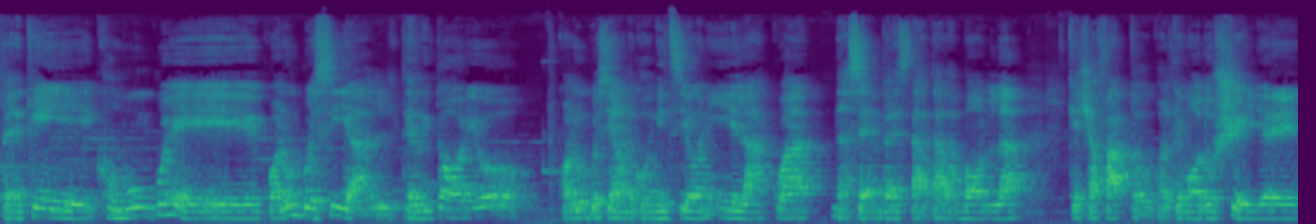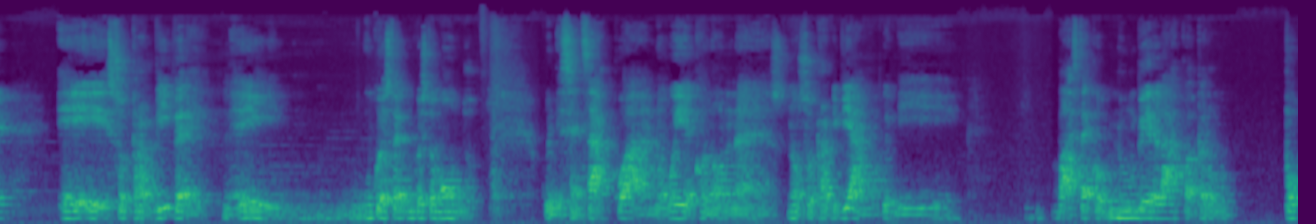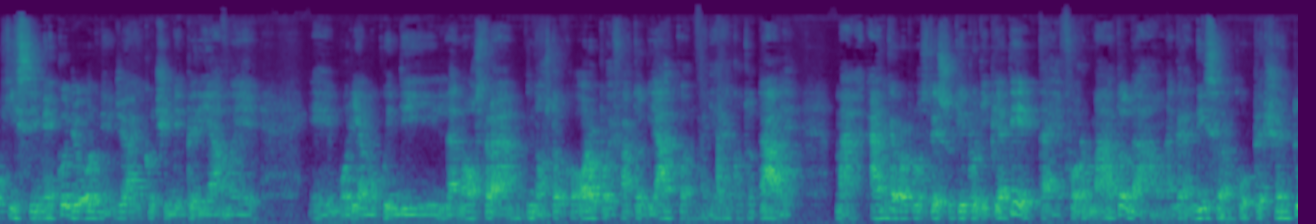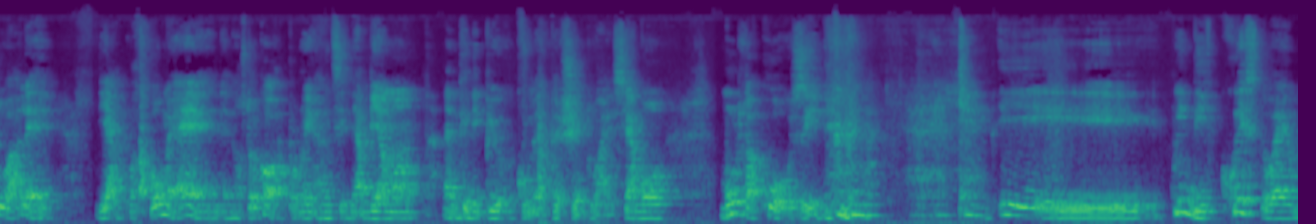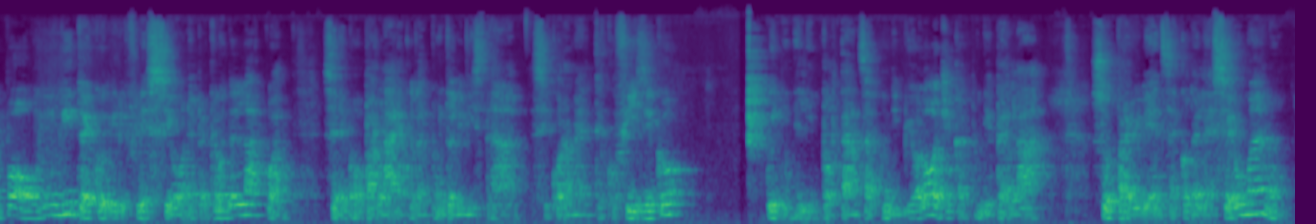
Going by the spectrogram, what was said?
Perché comunque qualunque sia il territorio qualunque siano le condizioni l'acqua da sempre è stata la molla che ci ha fatto in qualche modo scegliere e sopravvivere nei, in, questo, in questo mondo. Quindi senza acqua noi ecco, non, non sopravviviamo, quindi basta ecco, non bere l'acqua per un, pochissimi ecco, giorni e già ecco, ci deperiamo e, e moriamo, quindi nostra, il nostro corpo è fatto di acqua in maniera ecco, totale, ma anche proprio lo stesso tipo di piatetta è formato da una grandissima percentuale di acqua come è nel nostro corpo, noi anzi ne abbiamo anche di più come percentuale, siamo molto acquosi. E quindi questo è un po' un invito ecco, di riflessione, perché dell'acqua se ne può parlare ecco, dal punto di vista sicuramente ecofisico, quindi nell'importanza quindi biologica, quindi per la sopravvivenza ecco, dell'essere umano,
